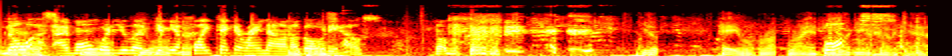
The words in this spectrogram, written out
No, I, Yes, I won't. you Where do you live? You Give me a. No. flight ticket right now and No I'll go over to balls. your house. No. You, hey, R- Ryan, Books? he doesn't even have a cat.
